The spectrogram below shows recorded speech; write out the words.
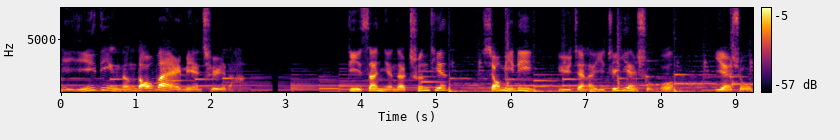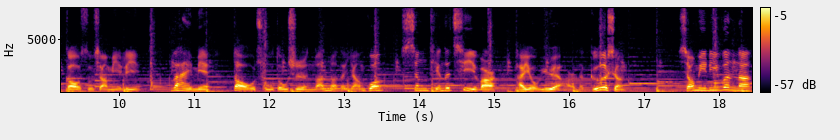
你一定能到外面去的。”第三年的春天，小米粒遇见了一只鼹鼠。鼹鼠告诉小米粒，外面到处都是暖暖的阳光、香甜的气味，还有悦耳的歌声。小米粒问呢：“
